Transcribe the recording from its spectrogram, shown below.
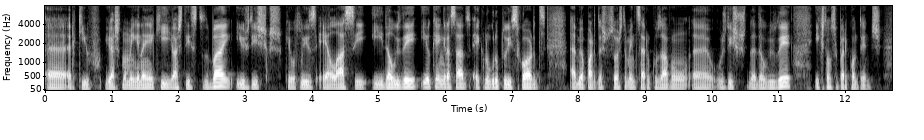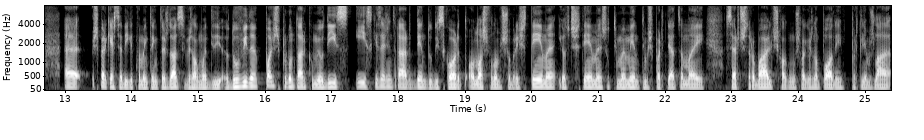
uh, arquivo. Eu acho que não me enganei aqui, acho que disse tudo bem. E os discos que eu utilizo é Lassie e WD. E o que é engraçado é que no grupo do Discord a maior parte das pessoas também disseram que usavam uh, os discos da WD e que estão super contentes. Uh, espero que esta dica também tenha-te ajudado. Se tiveres alguma dúvida, podes perguntar, como eu disse. E se quiseres entrar dentro do Discord, onde nós falamos sobre este tema e outros temas, ultimamente temos partilhado também certos trabalhos que alguns colegas não podem. Partilhamos lá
